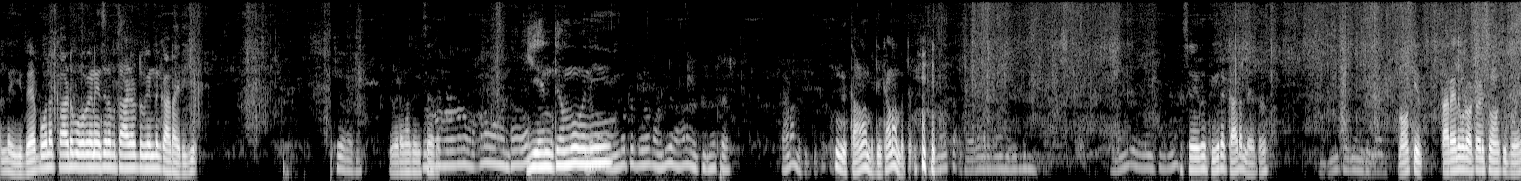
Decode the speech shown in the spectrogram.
അല്ല ഇതേപോലെ കാട് പോവുകയാണെങ്കിൽ ചിലപ്പോൾ താഴോട്ട് വീണ്ടും കാടായിരിക്കും. ഇവിടെ നിന്ന് തിരിച്ചു വരാം. എന്റെ മോനെ കാണാൻ പറ്റും കാണാൻ പറ്റും. പക്ഷേ ഇത് തീരെ കാടല്ലേ കേട്ടോ നോക്കി തറയിൽ കൂടെ ഒട്ട അടിച്ച് നോക്കിപ്പോയി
